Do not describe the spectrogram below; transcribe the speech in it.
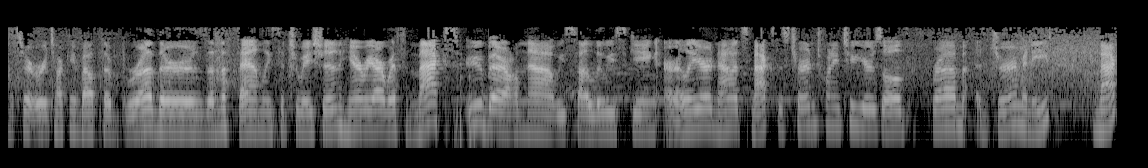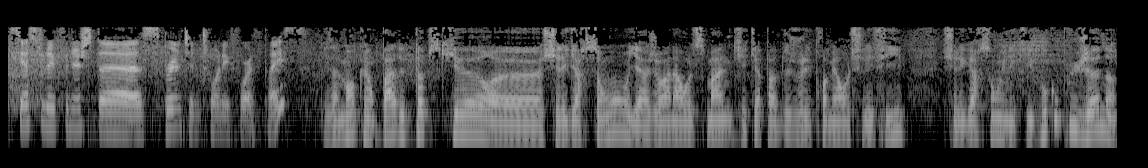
That's right. We were talking about the brothers and the family situation. Here we are with Max Uber now. We saw Louis skiing earlier. Now it's Max's turn, 22 years old from Germany. Max yesterday finished the sprint in 24th place. Les Allemands qui n'ont pas de top skieur euh, chez les garçons. Il y a Johanna Holzmann qui est capable de jouer les premiers rôles chez les filles. Chez les garçons, une équipe beaucoup plus jeune.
